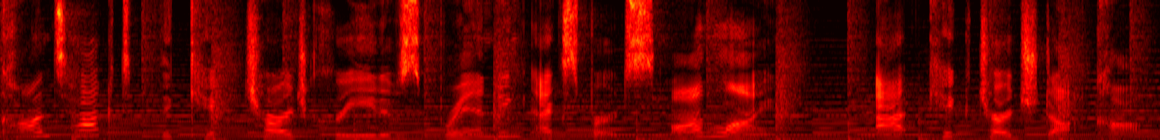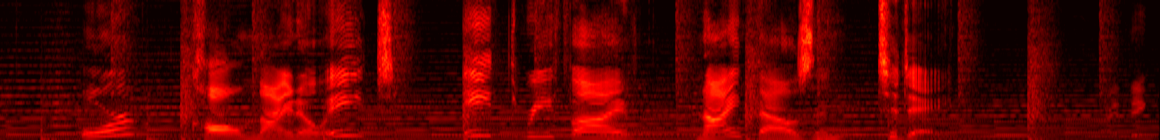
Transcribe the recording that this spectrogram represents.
contact the KickCharge Creative's branding experts online at kickcharge.com or call 908 835 9000 today. I think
